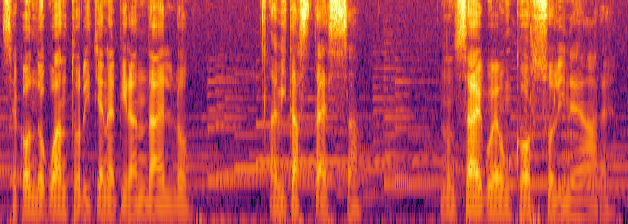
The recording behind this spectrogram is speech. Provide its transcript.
secondo quanto ritiene Pirandello, la vita stessa non segue un corso lineare.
